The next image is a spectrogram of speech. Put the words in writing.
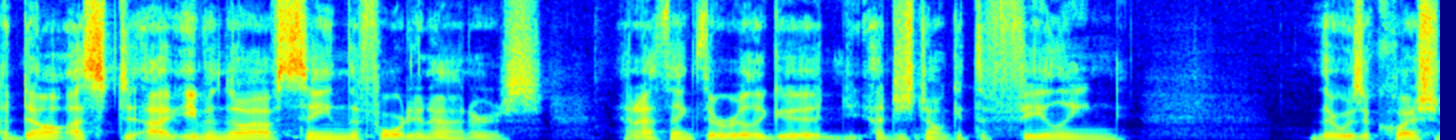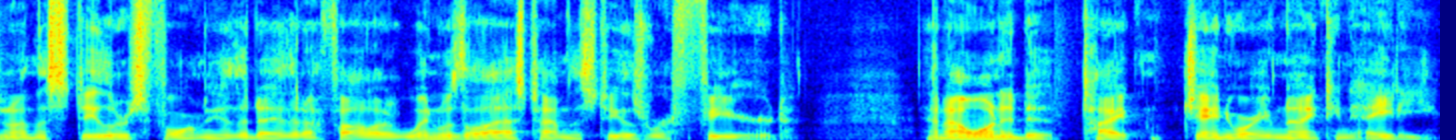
I don't, I st- I, even though I've seen the 49ers and I think they're really good, I just don't get the feeling. There was a question on the Steelers forum the other day that I followed. When was the last time the Steelers were feared? And I wanted to type January of 1980,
